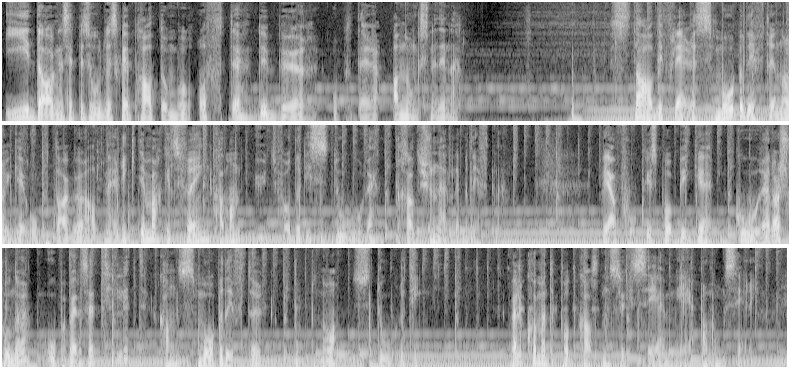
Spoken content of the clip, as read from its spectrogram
I dagens episode skal vi prate om hvor ofte du bør oppdatere annonsene dine. Stadig flere små bedrifter i Norge oppdager at med riktig markedsføring kan man utfordre de store, tradisjonelle bedriftene. Ved å ha fokus på å bygge gode relasjoner og opparbeide seg tillit, kan små bedrifter oppnå store ting. Velkommen til podkasten 'Suksess med annonsering'.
